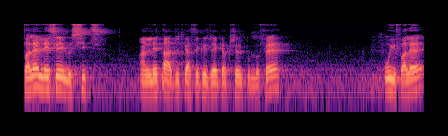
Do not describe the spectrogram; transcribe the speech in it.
fallait laisser le site en l'état jusqu'à ce que j'ai quelque chose pour le faire, ou il fallait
